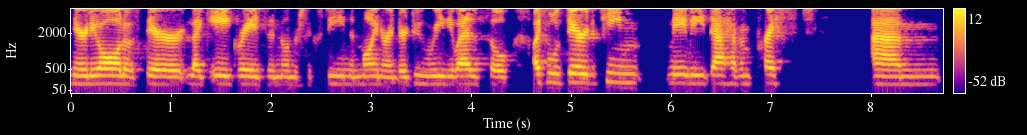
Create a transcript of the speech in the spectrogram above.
nearly all of their like A grades in under 16 and minor, and they're doing really well. So I suppose they're the team maybe that have impressed um,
